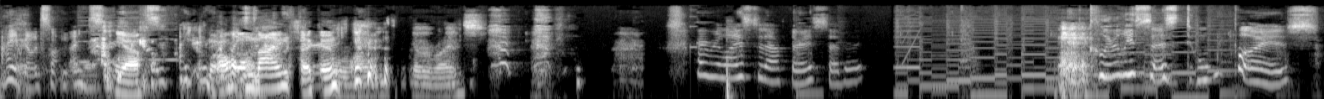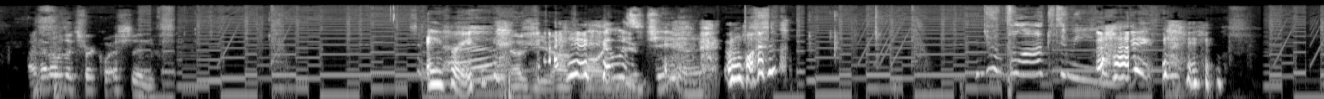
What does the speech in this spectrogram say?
I know it's not nine seconds. Yeah. I, I A whole realized nine after. seconds. Never mind. Never mind. I realized it after I said it. It clearly says don't push. I thought it was a trick question. Avery. Uh, That was you. That was That all was you. Jin. What? you blocked me. Hi. What do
